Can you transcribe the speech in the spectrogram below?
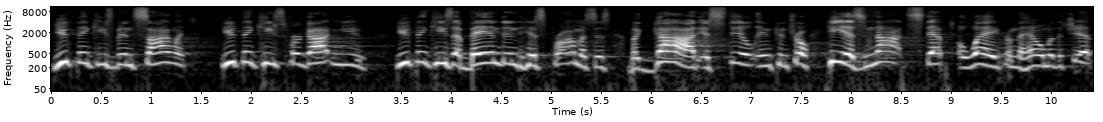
You think He's been silent, you think He's forgotten you. You think he's abandoned his promises, but God is still in control. He has not stepped away from the helm of the ship.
